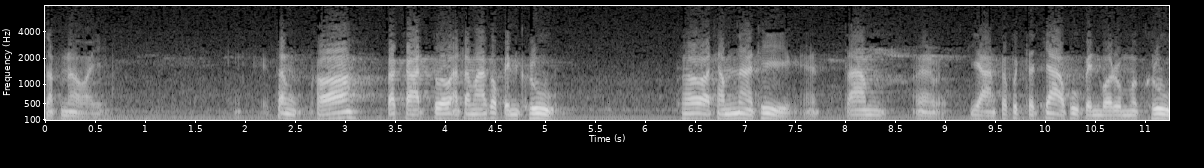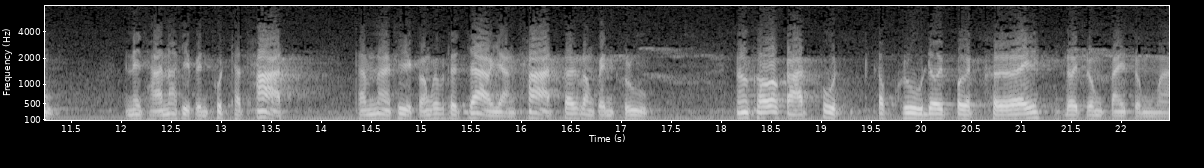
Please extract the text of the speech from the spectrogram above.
สักหน่อย ต้องขอประกาศตัวอาตมาก็เป็นครู เพราะว่าทำหน้าที่ตามอย่างพระพุทธเจ้าผู้เป็นบรมครู ในฐานะที่เป็นพุทธทาสทำหน้าที่ของพระพุทธเจ้าอย่างทาสก็ต้องเป็นครูต้องขอโอกาสพูด กับครูโดยเปิดเผย โดยตรงไปตรงมา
